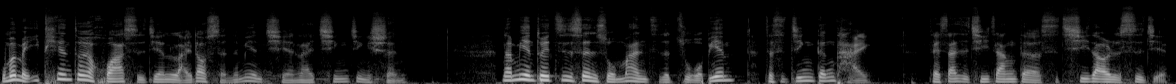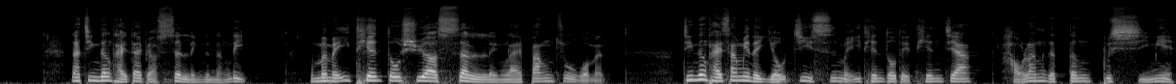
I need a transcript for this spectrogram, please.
我们每一天都要花时间来到神的面前来亲近神。那面对至圣所幔子的左边，这是金灯台，在三十七章的十七到二十四节。那金灯台代表圣灵的能力，我们每一天都需要圣灵来帮助我们。金灯台上面的油，祭司每一天都得添加，好让那个灯不熄灭。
